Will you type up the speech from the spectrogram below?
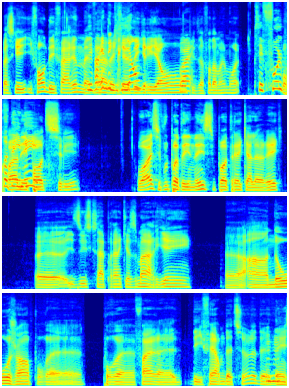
Parce qu'ils font des farines maintenant farines avec euh, grillons. des grillons Ouais. des affaires de même, ouais. C'est full Pour faire des protéiné. pâtisseries. Ouais, c'est full protéiné, c'est pas très calorique. Ils disent que ça prend quasiment rien en eau, genre pour, pour faire des fermes de ça, de- Mhm.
